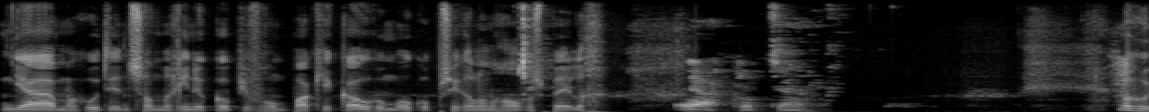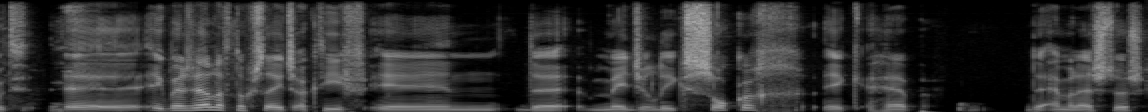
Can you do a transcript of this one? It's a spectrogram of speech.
Ja, maar goed, in San Marino koop je voor een pakje kauwgom ook op zich al een halve speler. Ja, klopt, ja. Maar goed, eh, ik ben zelf nog steeds actief in de Major League Soccer. Ik heb de MLS dus.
